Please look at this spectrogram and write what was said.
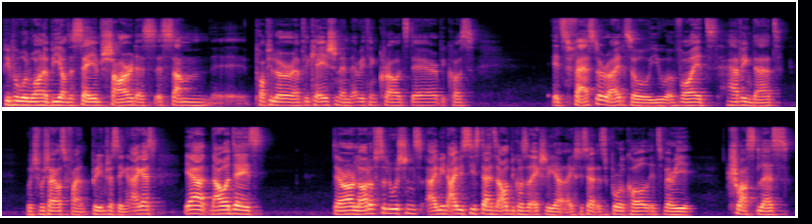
people would want to be on the same shard as, as some uh, popular application and everything crowds there because it's faster, right? So you avoid having that, which which I also find pretty interesting. And I guess yeah, nowadays there are a lot of solutions. I mean, IBC stands out because actually, yeah, like you said, it's a protocol. It's very trustless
